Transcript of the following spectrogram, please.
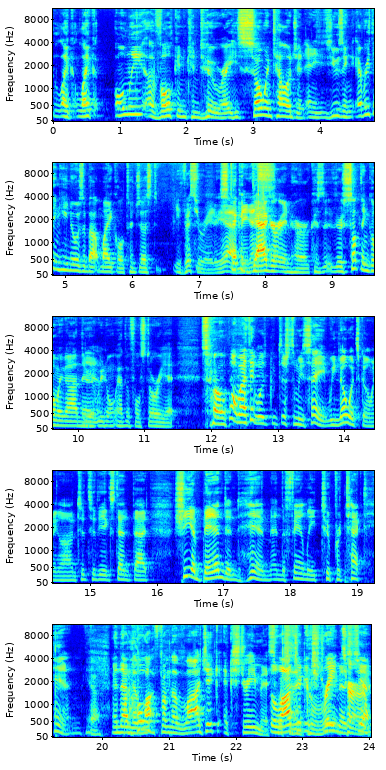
like like only a Vulcan can do, right? He's so intelligent and he's using everything he knows about Michael to just Eviscerator, yeah. stick I mean, a that's- dagger in her because there's something going on there. Yeah. We don't have the full story yet. So Well, I think what- just to me say, we know what's going on to, to the extent that she abandoned him and the family to protect him. Yeah. And that From the, whole lo- from the logic extremist. the which logic is a great extremist, term. yeah,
